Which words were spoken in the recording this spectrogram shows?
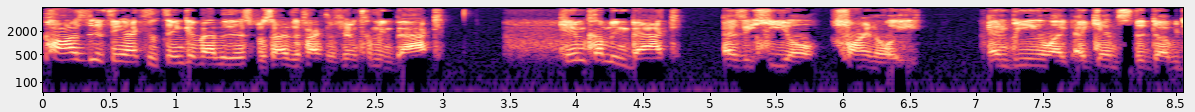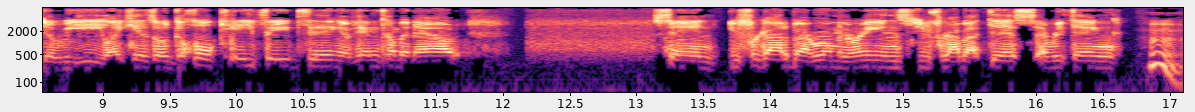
positive thing I can think of out of this, besides the fact of him coming back, him coming back as a heel finally and being like against the WWE, like his the whole kayfabe thing of him coming out saying you forgot about Roman Reigns, you forgot about this, everything. Hmm.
